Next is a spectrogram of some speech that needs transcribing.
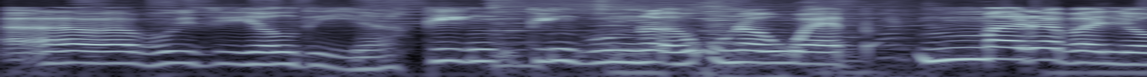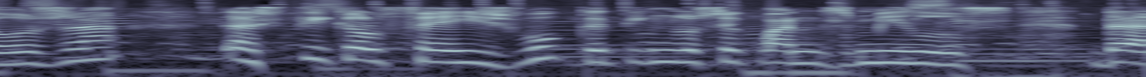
eh, vull dir, al dia. Tinc, tinc una, una web meravellosa, estic al Facebook, que tinc no sé quants mils de,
